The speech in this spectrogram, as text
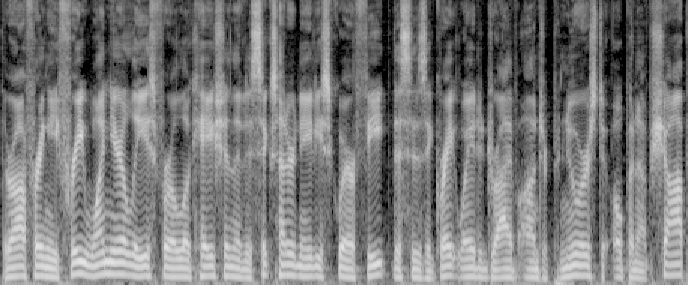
They're offering a free one year lease for a location that is 680 square feet. This is a great way to drive entrepreneurs to open up shop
